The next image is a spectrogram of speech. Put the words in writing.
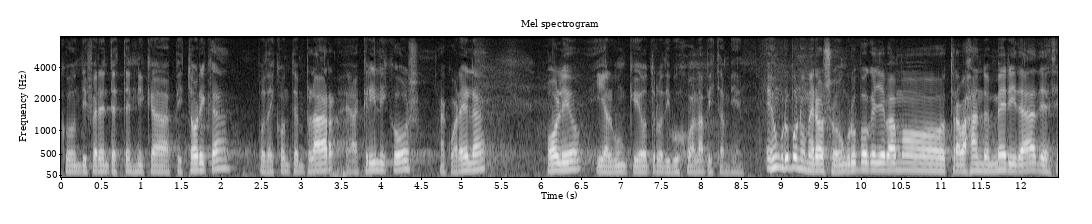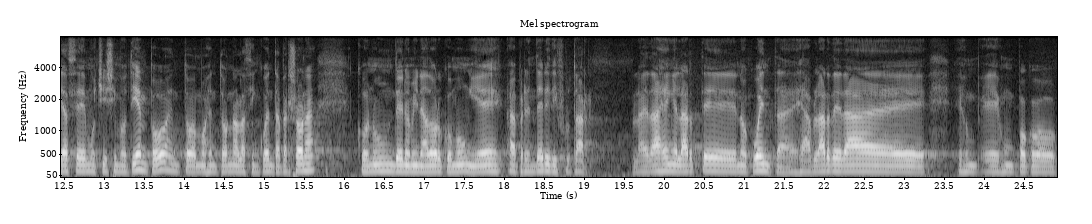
con diferentes técnicas pictóricas. Podéis contemplar acrílicos, acuarela, óleo y algún que otro dibujo a lápiz también. Es un grupo numeroso, un grupo que llevamos trabajando en Mérida desde hace muchísimo tiempo, estamos en torno a las 50 personas, con un denominador común y es aprender y disfrutar. La edad en el arte no cuenta, hablar de edad eh, es un, es un poco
